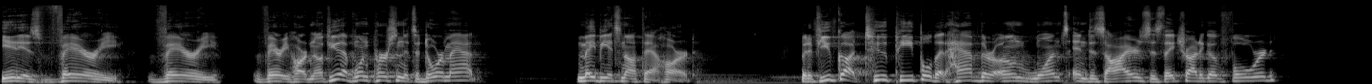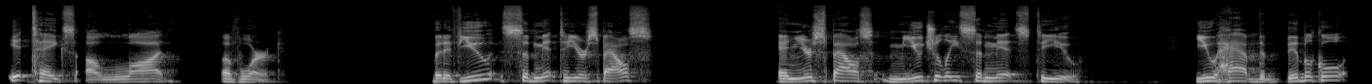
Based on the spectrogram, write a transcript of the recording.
It is very, very, very hard. Now, if you have one person that's a doormat, maybe it's not that hard. But if you've got two people that have their own wants and desires as they try to go forward, it takes a lot of work. But if you submit to your spouse and your spouse mutually submits to you, you have the biblical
